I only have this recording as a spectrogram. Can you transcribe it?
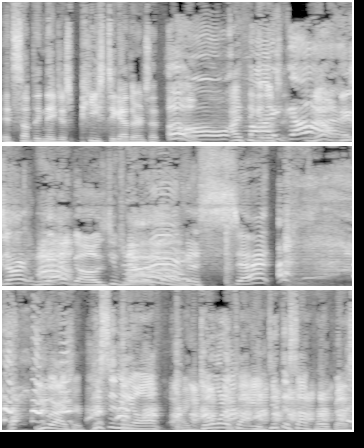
It's something they just pieced together and said, "Oh, Oh, I think my it looks." gosh. No, These aren't Legos. You've never found a set. you guys are pissing me off. I don't want to talk. You did this on purpose.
